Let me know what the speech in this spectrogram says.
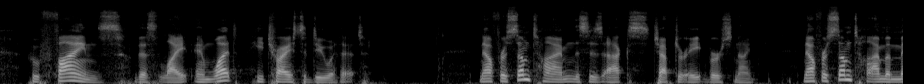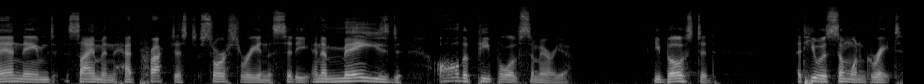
who finds this light and what he tries to do with it. Now, for some time, this is Acts chapter 8, verse 9. Now, for some time, a man named Simon had practiced sorcery in the city and amazed all the people of Samaria. He boasted that he was someone great.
